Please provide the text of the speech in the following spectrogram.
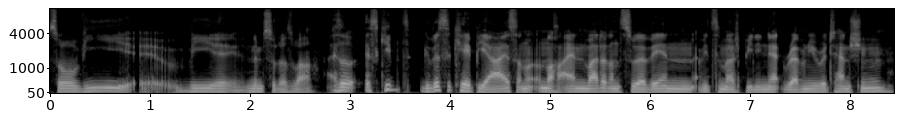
so, wie, wie nimmst du das wahr? Also es gibt gewisse KPIs und um noch einen weiteren zu erwähnen, wie zum Beispiel die Net Revenue Retention,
